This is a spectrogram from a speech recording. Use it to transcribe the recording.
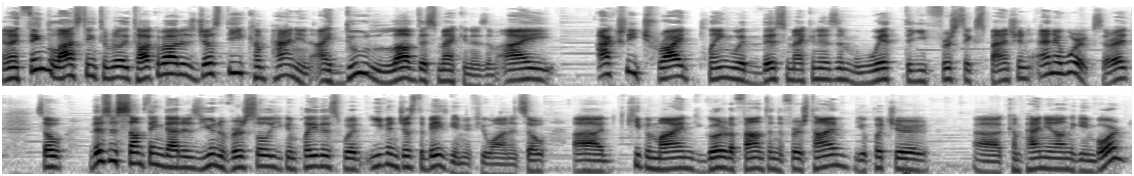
And I think the last thing to really talk about is just the companion. I do love this mechanism. I actually tried playing with this mechanism with the first expansion and it works, alright? So this is something that is universal. You can play this with even just the base game if you wanted. So uh, keep in mind, you go to the fountain the first time, you put your uh, companion on the game board,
